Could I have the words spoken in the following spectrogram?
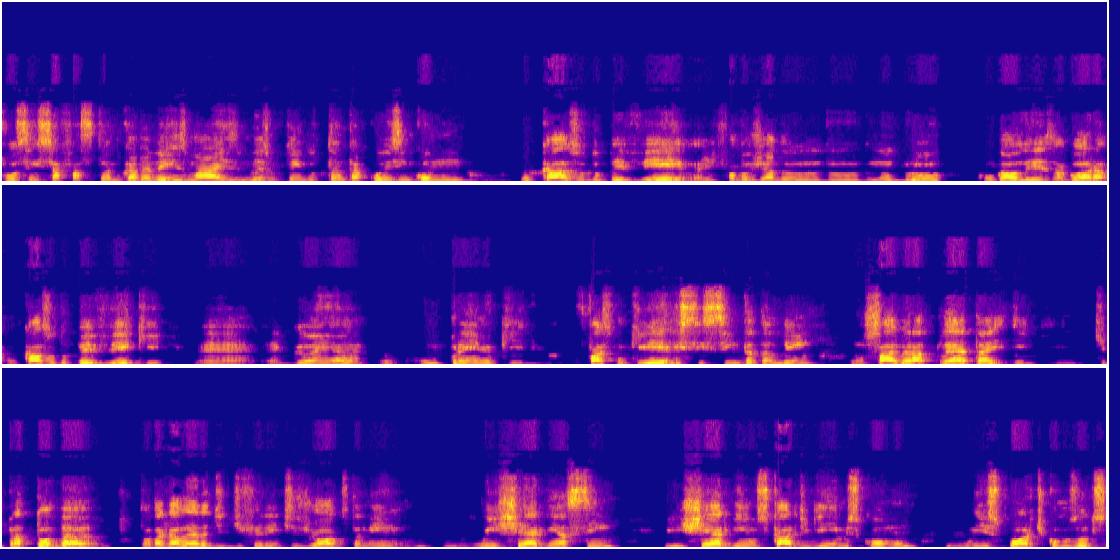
fossem se afastando cada vez mais, mesmo tendo tanta coisa em comum. O caso do PV, a gente falou já do, do, do Nobru com o Gaules, agora o caso do PV que é, é, ganha um prêmio que faz com que ele se sinta também um cyberatleta e que para toda toda a galera de diferentes jogos também o enxerguem assim enxerguem os card games como um esporte como os outros,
